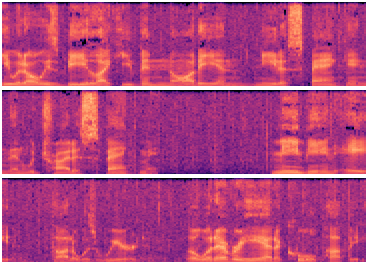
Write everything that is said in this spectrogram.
He would always be like he'd been naughty and need a spanking, then would try to spank me. Me, being eight, thought it was weird. But whatever, he had a cool puppy.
